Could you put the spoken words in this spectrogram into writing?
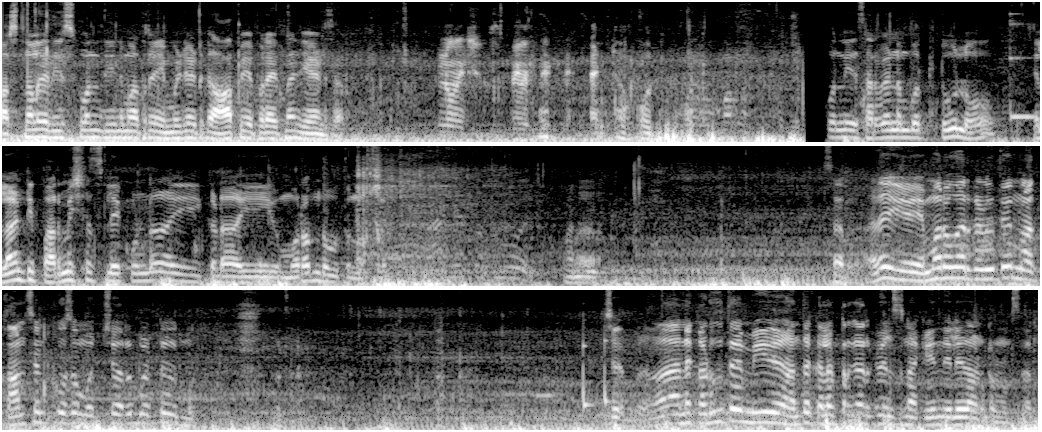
పర్సనల్గా తీసుకొని దీన్ని మాత్రం ఇమీడియట్గా ఆపే ప్రయత్నం చేయండి సార్. ఓకే కొన్ని సర్వే నెంబర్ టూలో ఎలాంటి పర్మిషన్స్ లేకుండా ఇక్కడ ఈ మొరం దవ్వుతున్నాం సార్. సార్ అదే ఎంఆర్ఓ గారికి అడిగితే నా కాన్సెంట్ కోసం వచ్చారు బట్ ఆయనకు అడిగితే మీరు అంత కలెక్టర్ గారికి తెలుసు నాకేం తెలియదు అంటున్నాను సార్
